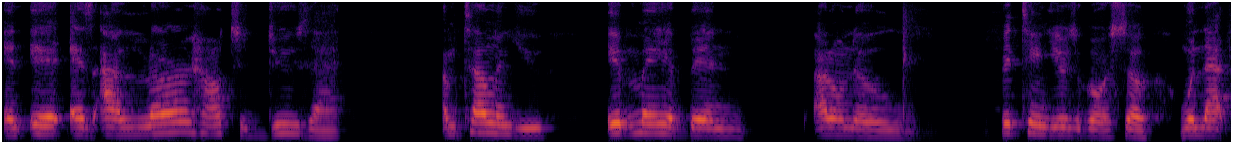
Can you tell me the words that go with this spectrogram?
And it, as I learn how to do that, I'm telling you, it may have been, I don't know, 15 years ago or so when that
